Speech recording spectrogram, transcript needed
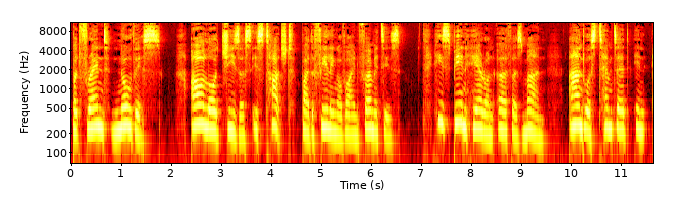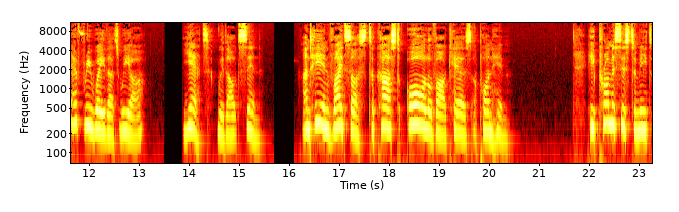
But, friend, know this our Lord Jesus is touched by the feeling of our infirmities. He's been here on earth as man and was tempted in every way that we are, yet without sin. And he invites us to cast all of our cares upon him. He promises to meet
